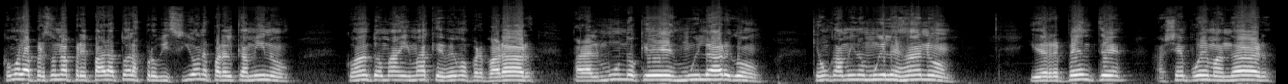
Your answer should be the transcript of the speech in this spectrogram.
¿cómo la persona prepara todas las provisiones para el camino? Cuanto más y más que debemos preparar para el mundo que es muy largo, que es un camino muy lejano. Y de repente Hashem puede mandar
